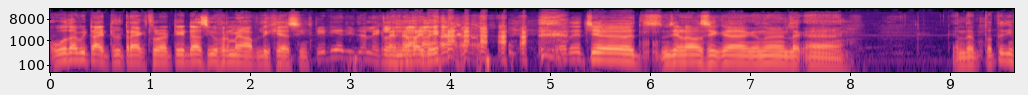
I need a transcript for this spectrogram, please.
ਉਹਦਾ ਵੀ ਟਾਈਟਲ ਟਰੈਕ ਥੋੜਾ ਟੇਢਾ ਸੀ ਉਹ ਫਿਰ ਮੈਂ ਆਪ ਲਿਖਿਆ ਸੀ। ਟੇਡੀਆਂ ਚੀਜ਼ਾਂ ਲਿਖ ਲੈਂਦੇ ਭਾਈ ਦੇ। ਉਹਦੇ ਚ ਜਿਹੜਾ ਸੀਗਾ ਕਹਿੰਦਾ ਕਹਿੰਦਾ ਪਤਾ ਨਹੀਂ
